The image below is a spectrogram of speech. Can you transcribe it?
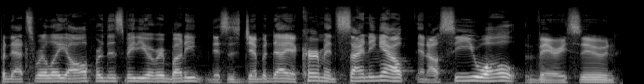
But that's really all for this video, everybody. This is Jebediah Kerman signing out, and I'll see you all very soon soon.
